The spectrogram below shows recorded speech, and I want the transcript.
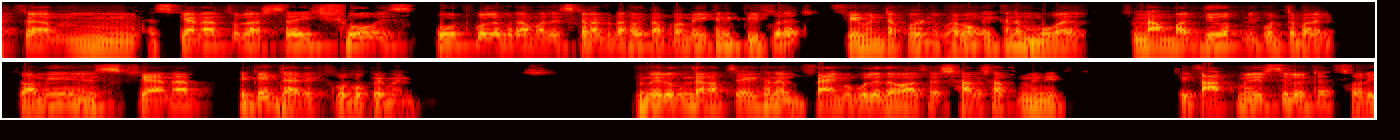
একটা স্ক্যানার চলে আসছে। এই শো কোড করলে পরে আমার স্ক্যানারটা দেখাবে, তারপর আমি এখানে ক্লিক করে পেমেন্টটা করে নেব এবং এখানে মোবাইল নাম্বার দিয়েও আপনি করতে পারেন। তো আমি স্ক্যানার থেকেই ডাইরেক্ট করব পেমেন্ট এরকম দেখাচ্ছে, এখানে টাইমও বলে দেওয়া আছে, সাড়ে সাত মিনিট ঠিক আট মিনিট ছিল এটা সরি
